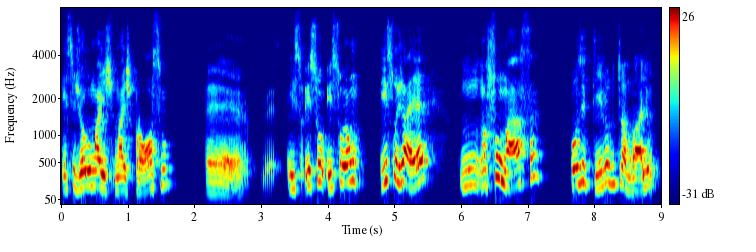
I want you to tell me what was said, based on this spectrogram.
esse jogo mais, mais próximo. É, isso, isso, isso, é um, isso já é uma fumaça positiva do trabalho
